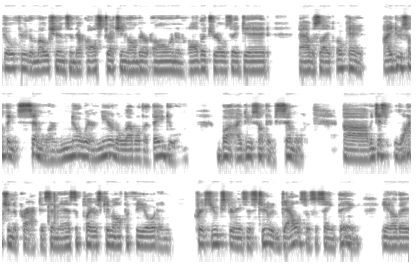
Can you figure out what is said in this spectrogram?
go through the motions and they're all stretching on their own and all the drills they did. I was like, okay, I do something similar, nowhere near the level that they do but I do something similar. Um, and just watching the practice. And as the players came off the field and Chris, you experience this too. And Dallas does the same thing. You know, they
